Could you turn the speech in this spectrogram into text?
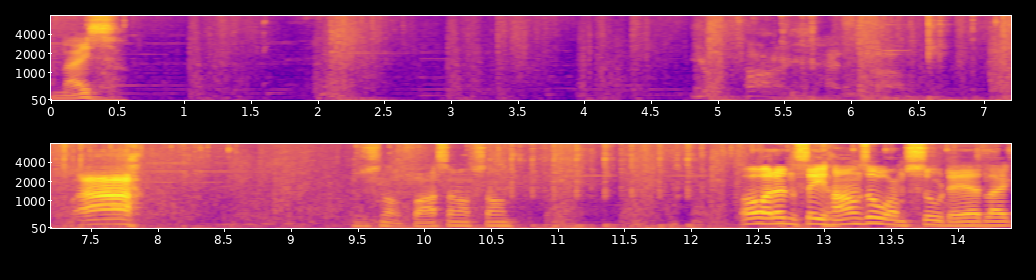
Nice. Ah! I'm just not fast enough, son. Oh, I didn't see Hanzo. I'm so dead. Like,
